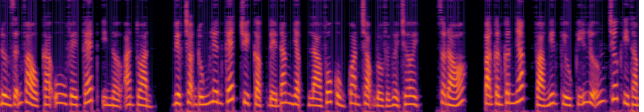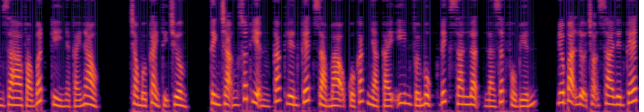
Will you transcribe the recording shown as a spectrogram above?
Đường dẫn vào KUVKIN an toàn. Việc chọn đúng liên kết truy cập để đăng nhập là vô cùng quan trọng đối với người chơi. Do đó, bạn cần cân nhắc và nghiên cứu kỹ lưỡng trước khi tham gia vào bất kỳ nhà cái nào. Trong bối cảnh thị trường, tình trạng xuất hiện các liên kết giả mạo của các nhà cái in với mục đích gian lận là rất phổ biến. Nếu bạn lựa chọn sai liên kết,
